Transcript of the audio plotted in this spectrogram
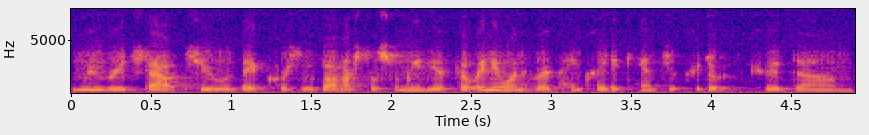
we reached out to. That of course it was on our social media, so anyone who had pancreatic cancer could could um,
